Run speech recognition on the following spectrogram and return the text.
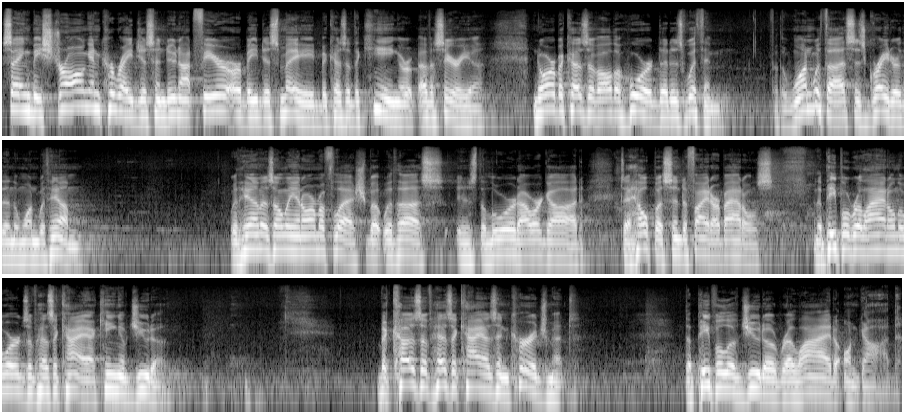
saying, Be strong and courageous and do not fear or be dismayed because of the king of Assyria, nor because of all the horde that is with him. For the one with us is greater than the one with him. With him is only an arm of flesh, but with us is the Lord our God to help us and to fight our battles. The people relied on the words of Hezekiah, king of Judah. Because of Hezekiah's encouragement, the people of Judah relied on God.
